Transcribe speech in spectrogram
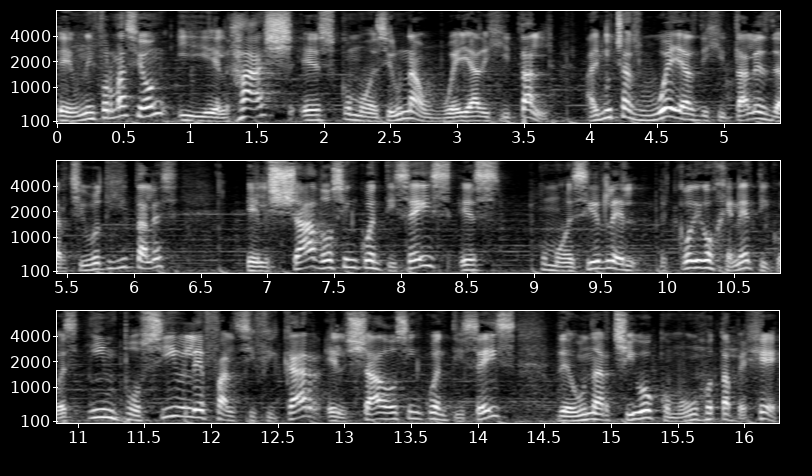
eh, una información y el hash es como decir una huella digital. Hay muchas huellas digitales de archivos digitales. El SHA-256 es como decirle el, código genético. Es imposible falsificar el SHA-256 de un archivo como un JPG.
